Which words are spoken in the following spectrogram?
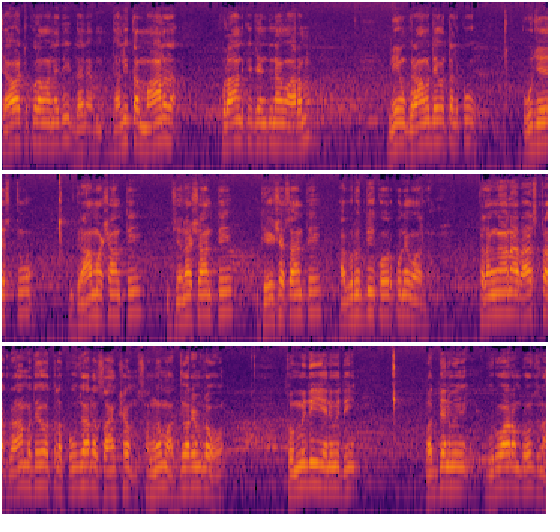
దేవతి కులం అనేది దళిత మాల కులానికి చెందిన వారం. మేము గ్రామ దేవతలకు పూజ చేస్తూ గ్రామ శాంతి జనశాంతి దేశశాంతి అభివృద్ధి కోరుకునే వాళ్ళం. తెలంగాణ రాష్ట్ర గ్రామ దేవతల పూజాల సాంక్ష సంఘం ఆధ్వర్యంలో తొమ్మిది ఎనిమిది పద్దెనిమిది గురువారం రోజున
